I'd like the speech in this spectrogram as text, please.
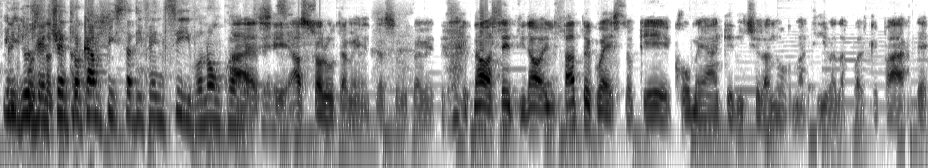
Quindi tu sei il centrocampista difensivo, non quello ah, sì, assolutamente, assolutamente. No, senti, no, il fatto è questo, che come anche dice la normativa da qualche parte,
